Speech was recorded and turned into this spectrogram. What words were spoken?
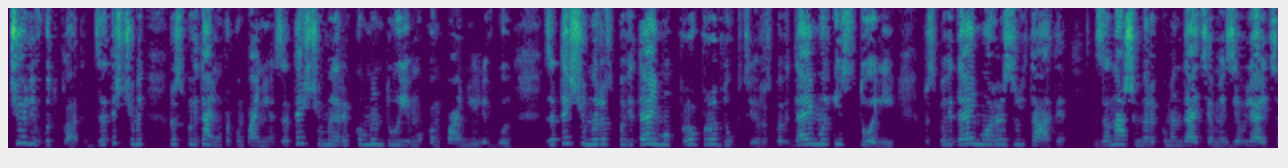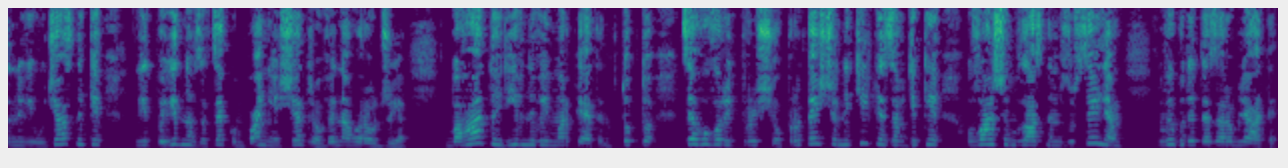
що Лівгуд платить? За те, що ми розповідаємо про компанію, за те, що ми рекомендуємо компанію Лівгуд, за те, що ми розповідаємо про продукцію, розповідаємо історії, розповідаємо результати. За нашими рекомендаціями з'являються нові учасники. Відповідно, за це компанія щедро винагороджує. Багаторівневий маркетинг. Тобто, це говорить про що? Про те, що не тільки завдяки вашим власним зусиллям ви будете заробляти,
